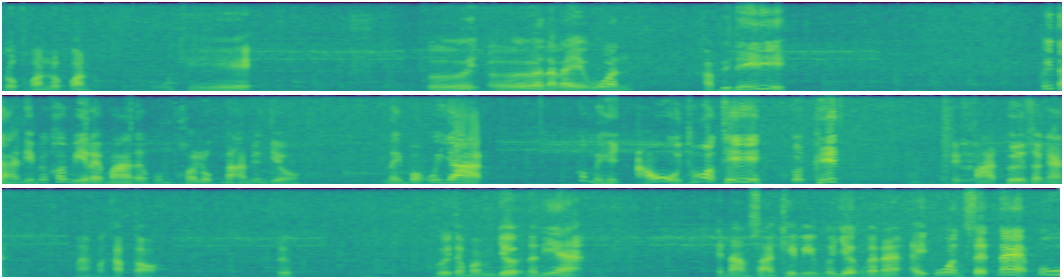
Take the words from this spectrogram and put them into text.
หลบก่อนหลบก่อนโอเค เอ้ยเอออะไรอ้วนขับดีๆเฮ้ยแต่อันนี้ไม่ค่อยมีอะไรมากนะผมคอยหลบน้ำอย่างเดียว ไหนบอกว่ายากก็ไม่เห็นเอ้าโทษทีกดผิดไปฟาดเพื่อนซะงั้นมามาครับต่อปึ๊บเฮ้ยแต่ว่ามันเยอะนะเนี่ยไอ้น้ำสารเคมีมันก็เยอะเหมือนกันนะไอ้อ้วนเสร็จแน่ปู้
